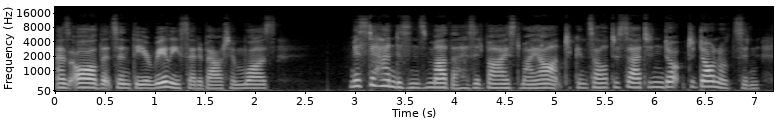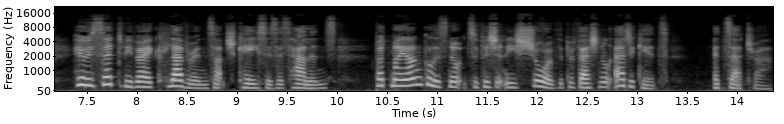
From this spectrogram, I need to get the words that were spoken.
as all that Cynthia really said about him was Mr. Henderson's mother has advised my aunt to consult a certain Dr. Donaldson, who is said to be very clever in such cases as Helen's, but my uncle is not sufficiently sure of the professional etiquette, etc.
